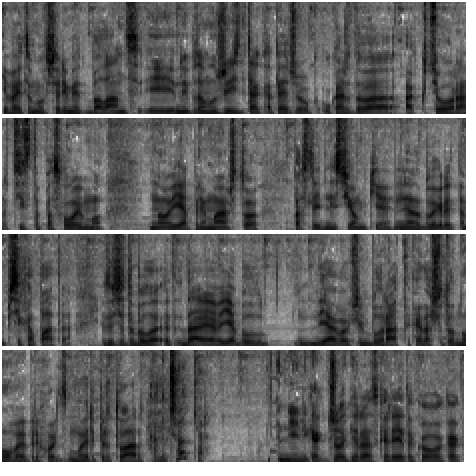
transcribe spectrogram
И поэтому все время это баланс. И, ну и потому жизнь так, опять же, у, у каждого актера, артиста по-своему. Но я понимаю, что последние съемки мне надо было играть там психопата. И, то есть это было, это, да, я, я был, я очень был рад, когда что-то новое приходит в мой репертуар. Как Джокер? Не, не как Джокера, а скорее такого, как...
